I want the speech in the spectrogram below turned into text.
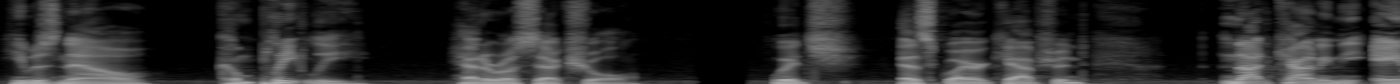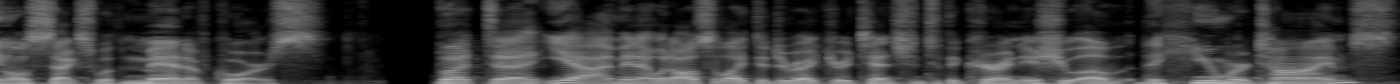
he was now completely heterosexual, which Esquire captioned, not counting the anal sex with men, of course. But uh, yeah, I mean, I would also like to direct your attention to the current issue of the Humor Times,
